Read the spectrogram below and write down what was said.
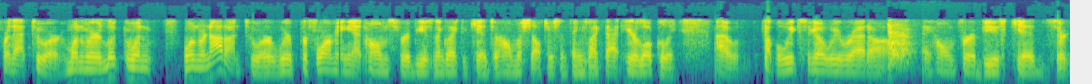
for that tour. When we're look when when we're not on tour, we're performing at homes for abused and neglected kids or homeless shelters and things like that here locally. Uh, a couple of weeks ago, we were at a, a home for abused kids or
